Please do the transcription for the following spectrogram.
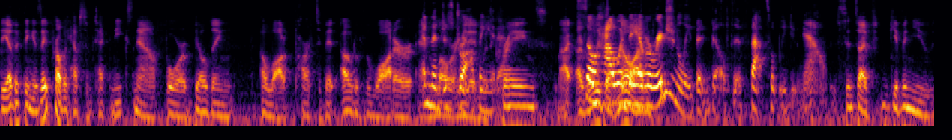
The other thing is they probably have some techniques now for building a lot of parts of it out of the water and, And then just dropping it in it with in. cranes. I, I so really how would they have originally been built if that's what we do now? Since I've given you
